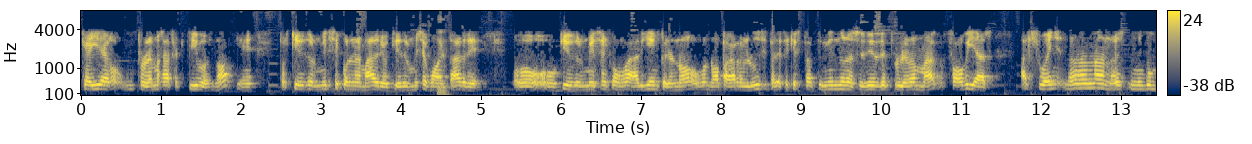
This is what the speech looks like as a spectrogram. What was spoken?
que hay problemas afectivos, ¿no? Que pues quiere dormirse con una madre o quiere dormirse con el padre o, quiere dormirse con alguien pero no, no apagar la luz y parece que está teniendo una serie de problemas más, fobias al sueño. No, no, no, no es ningún,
